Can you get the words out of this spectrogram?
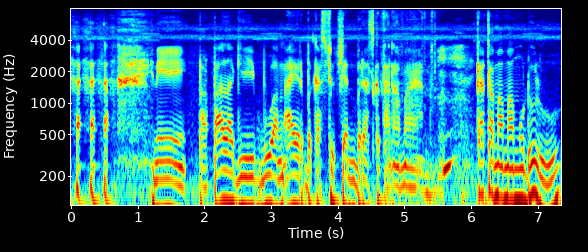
Ini, papa lagi buang air bekas cucian beras ke tanaman. Kata mamamu dulu,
